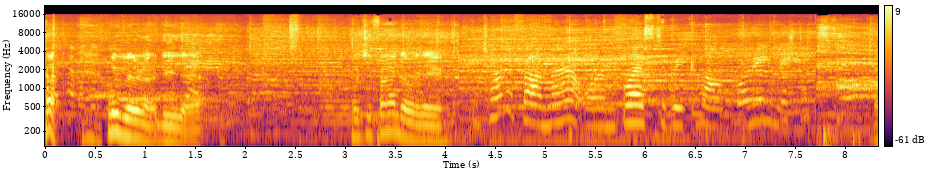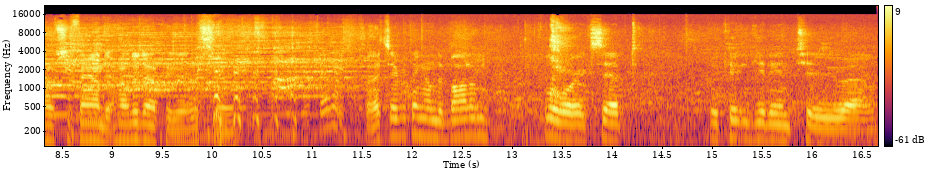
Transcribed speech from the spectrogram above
we better not do that. What'd you find over there? I'm trying to find that one. Blessed to be called Mimi. Oh, she found it. Hold it up here. Let's see. okay, so that's everything on the bottom floor except we couldn't get into um,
